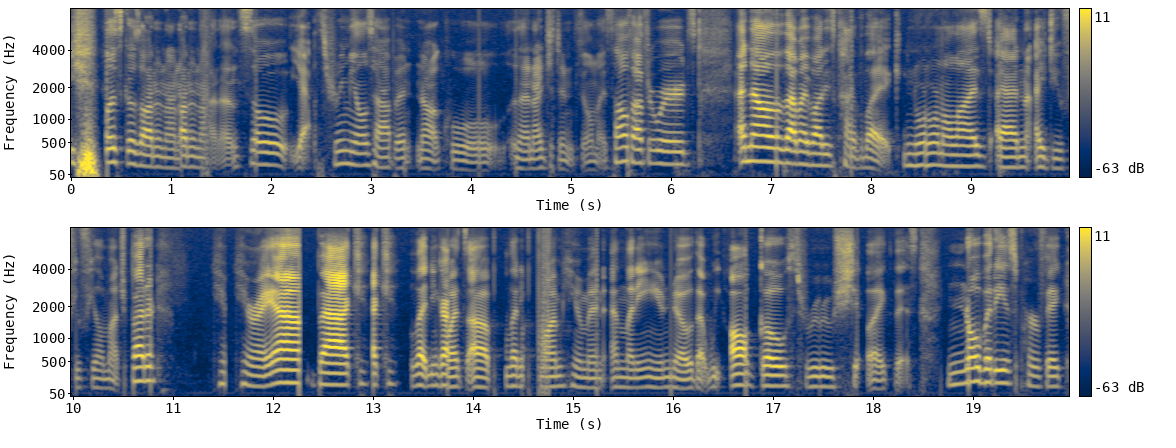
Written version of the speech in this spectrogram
list goes on and on and on and on. So yeah, three meals happened, not cool. And then I just didn't feel myself afterwards. And now that my body's kind of like normalized and I do feel much better, here, I am back, back, letting you guys know what's up, letting you know I'm human, and letting you know that we all go through shit like this. Nobody is perfect.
